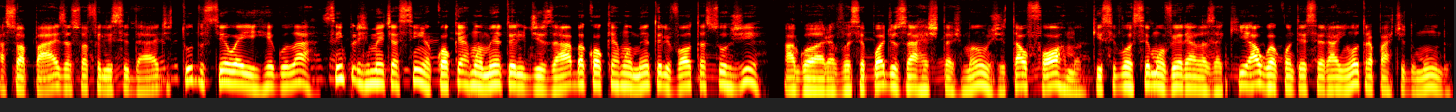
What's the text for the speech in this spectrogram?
A sua paz, a sua felicidade, tudo seu é irregular. Simplesmente assim, a qualquer momento ele desaba, a qualquer momento ele volta a surgir. Agora, você pode usar estas mãos de tal forma que se você mover elas aqui, algo acontecerá em outra parte do mundo.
